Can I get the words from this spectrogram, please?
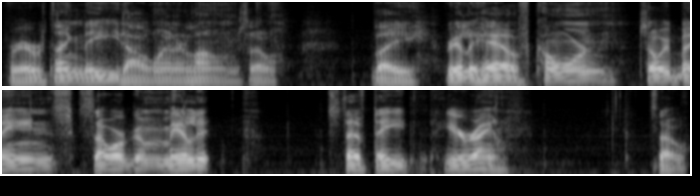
for everything to eat all winter long. So they really have corn, soybeans, sorghum, millet, stuff to eat year round. So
